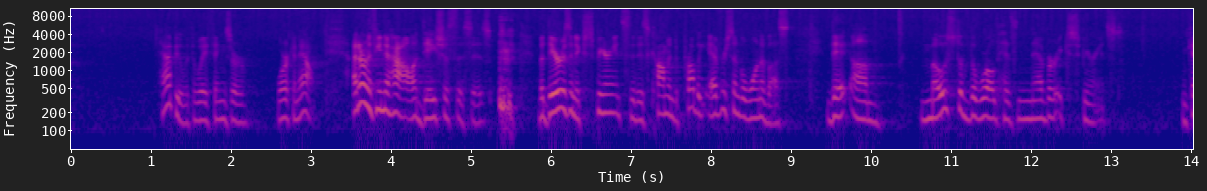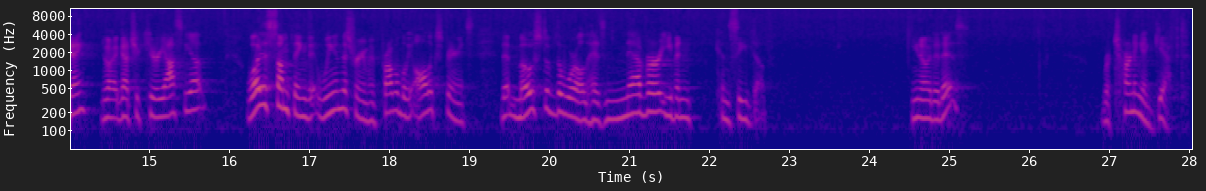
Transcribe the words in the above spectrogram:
happy with the way things are working out. I don't know if you know how audacious this is, but there is an experience that is common to probably every single one of us that um, most of the world has never experienced. Okay? Do I got your curiosity up? What is something that we in this room have probably all experienced that most of the world has never even conceived of? You know what it is? Returning a gift.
